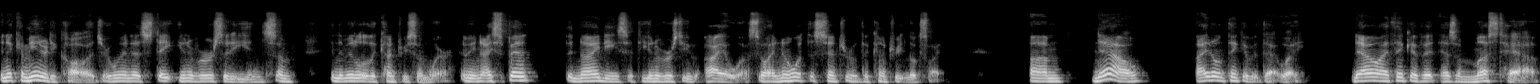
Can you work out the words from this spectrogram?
in a community college or in a state university in some in the middle of the country somewhere? I mean, I spent the 90s at the University of Iowa, so I know what the center of the country looks like. Um, now, I don't think of it that way. Now I think of it as a must have.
